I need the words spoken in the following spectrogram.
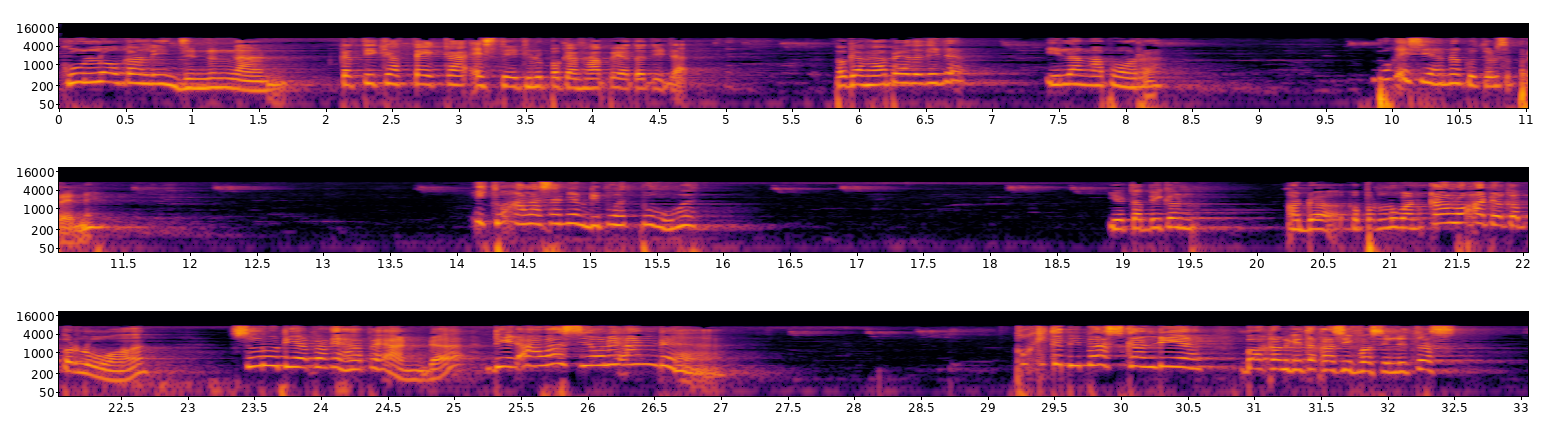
Kulo kali jenengan ketika TK SD dulu pegang HP atau tidak? Pegang HP atau tidak? Hilang apa ora? Anak terus seprene. Itu alasan yang dibuat-buat. Ya tapi kan ada keperluan. Kalau ada keperluan, suruh dia pakai HP Anda, diawasi oleh Anda. Kok kita bebaskan dia? Bahkan kita kasih fasilitas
